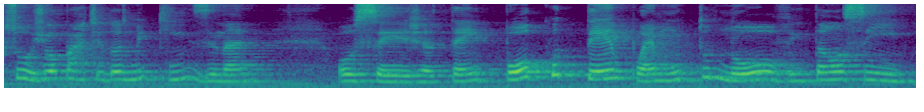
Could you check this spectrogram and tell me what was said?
surgiu a partir de 2015, né? Ou seja, tem pouco tempo, é muito novo. Então, assim,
